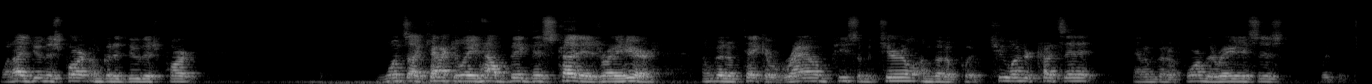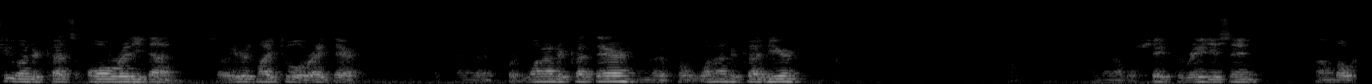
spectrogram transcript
When I do this part, I'm going to do this part. Once I calculate how big this cut is right here, I'm going to take a round piece of material. I'm going to put two undercuts in it, and I'm going to form the radiuses with the two undercuts already done. So here's my tool right there. I'm going to put one undercut there. I'm going to put one undercut here. And then I will shape the radius in on both.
